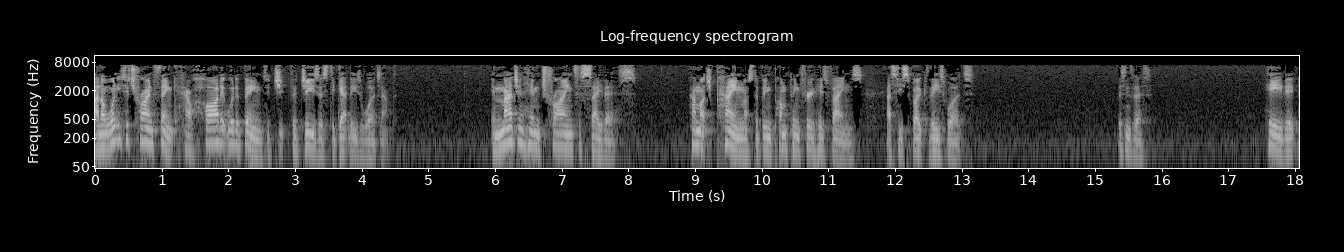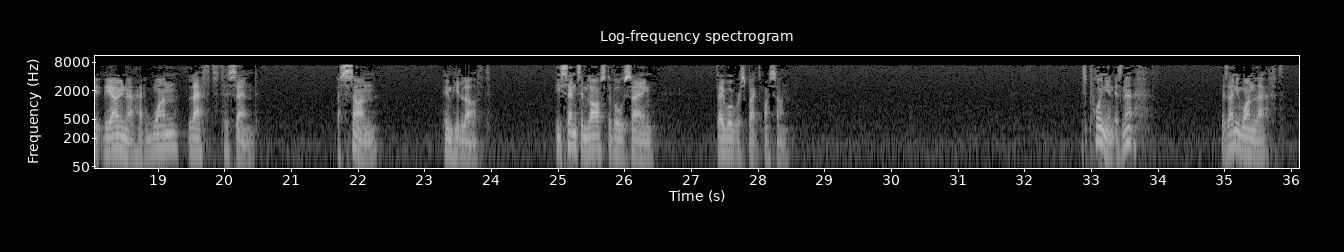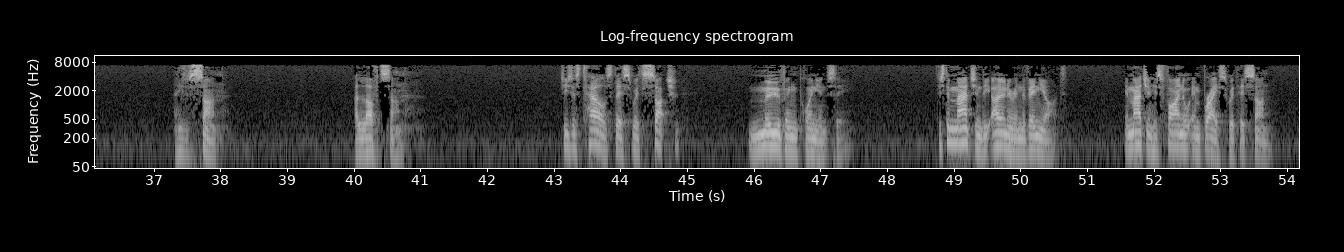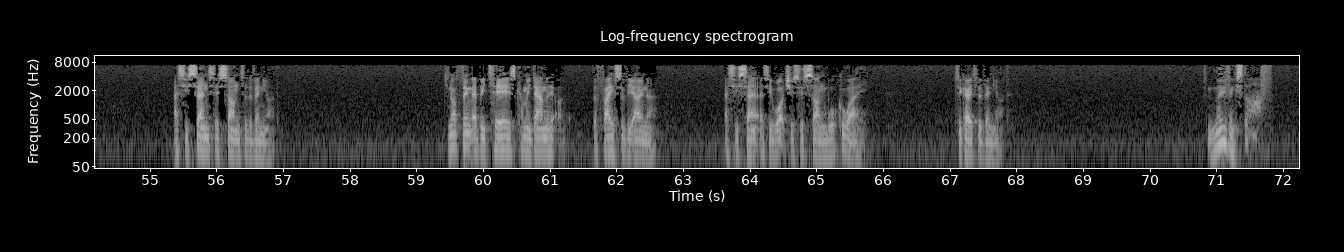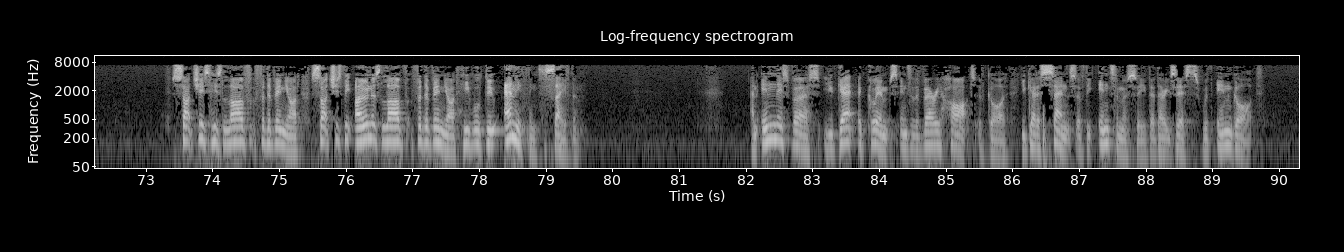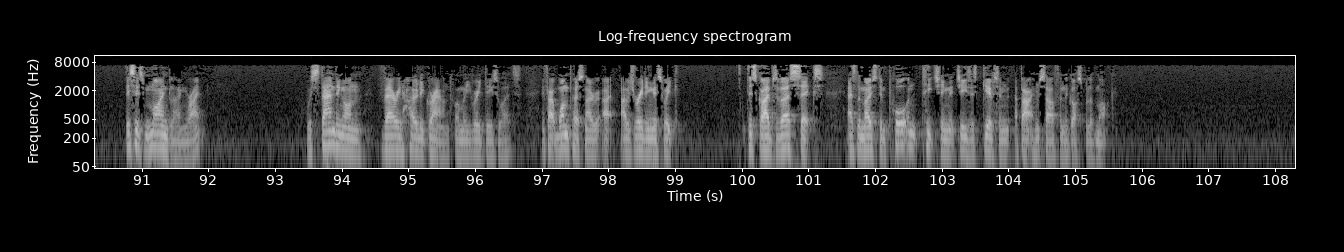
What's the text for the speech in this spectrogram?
And I want you to try and think how hard it would have been to, for Jesus to get these words out. Imagine him trying to say this. How much pain must have been pumping through his veins as he spoke these words. Listen to this. He, the, the owner, had one left to send a son whom he loved. He sent him last of all, saying, They will respect my son. It's poignant, isn't it? There's only one left. And he's a son. A loved son. Jesus tells this with such moving poignancy. Just imagine the owner in the vineyard. Imagine his final embrace with his son as he sends his son to the vineyard. Do you not think there'd be tears coming down the, the face of the owner? as he, as he watches his son walk away to go to the vineyard. It's moving stuff. Such is his love for the vineyard. Such is the owner's love for the vineyard. He will do anything to save them. And in this verse, you get a glimpse into the very heart of God. You get a sense of the intimacy that there exists within God. This is mind blowing, right? We're standing on very holy ground when we read these words. In fact, one person I, I, I was reading this week describes verse 6 as the most important teaching that Jesus gives him about himself in the Gospel of Mark.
